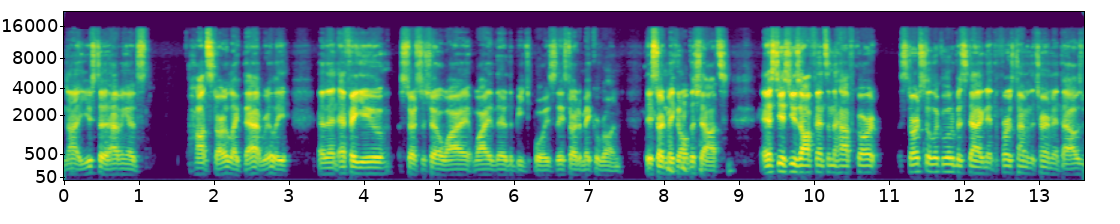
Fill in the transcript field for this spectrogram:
not used to having a hot start like that, really. And then FAU starts to show why why they're the Beach Boys. They start to make a run. They started making all the shots. SDSU's offense in the half court starts to look a little bit stagnant. The first time in the tournament that I was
